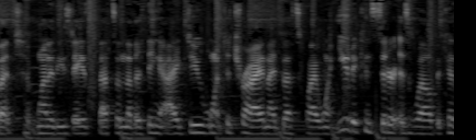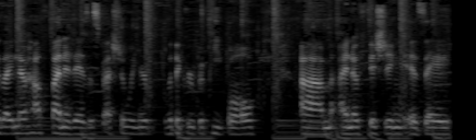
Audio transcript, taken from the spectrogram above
but one of these days, that's another thing I do want to try. And that's why I want you to consider as well, because I know how fun it is, especially when you're with a group of people. Um, I know fishing is a,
